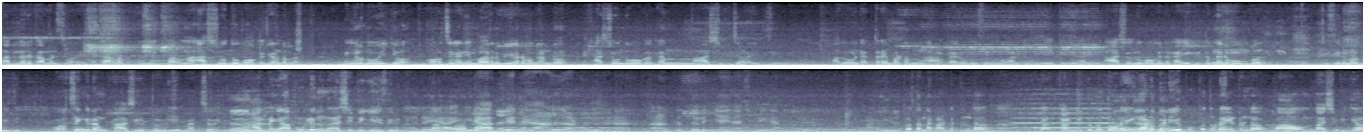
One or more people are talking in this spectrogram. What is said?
നല്ലൊരു കമൻസ് പറയില്ല കാരണം ഈ പറഞ്ഞ അശ്വന്ത് കോക്കൊക്കെ ഉണ്ടല്ലോ. നിങ്ങൾ നോക്കിയോ കുറച്ച് കഴിയുമ്പോൾ റിവ്യൂ വരുമ്പോൾ കണ്ടോ? അശ്വന്ത് കോക്കൊക്കെ നശിപ്പിച്ച് കളയും. സിനിമ അതുകൊണ്ട് എത്രയും പെട്ടെന്ന് ആൾക്കാരൊന്ന് സിനിമ കണ്ട് വിജയിപ്പിക്കുന്നതായിരിക്കും അശ്വന്ത് പോകുന്ന കൈ കിട്ടുന്നതിന് മുമ്പ് ഈ സിനിമ വിജയി കുറച്ചെങ്കിലും കാശ് കിട്ടുമെങ്കിൽ മെച്ചമായിരിക്കും. അല്ലെങ്കിൽ ആ പുള്ളി നശിപ്പിക്കും ഈ സിനിമ. ഇപ്പൊ തന്നെ കണ്ടിട്ടുണ്ടാവും. ക- കണ്ടിട്ട് തുടങ്ങി കാണും. വെടിവെപ്പ് ഇപ്പൊ തുടങ്ങിയിട്ടുണ്ടാവും. പാവം നശിപ്പിക്കാൻ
